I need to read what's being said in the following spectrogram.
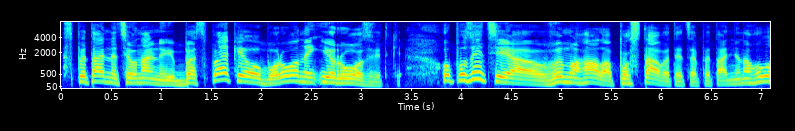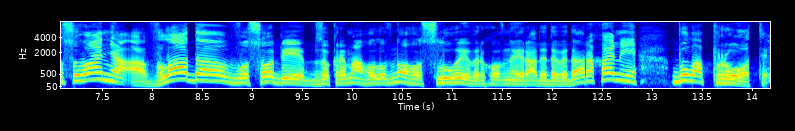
з питань національної безпеки, оборони і розвідки. Опозиція вимагала поставити це питання на голосування, а влада в особі, зокрема, головного слуги Верховної Ради Давида Арахамії, була проти.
